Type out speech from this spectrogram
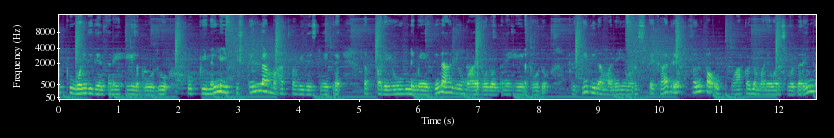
ಉಪ್ಪು ಹೊಂದಿದೆ ಅಂತಲೇ ಹೇಳ್ಬೋದು. ಉಪ್ಪಿನಲ್ಲಿ ಇಷ್ಟೆಲ್ಲ ಮಹತ್ವವಿದೆ ಸ್ನೇಹಿತರೆ. ತಪ್ಪದೆ ಹುಣ್ಣಿಮೆ ದಿನ ನೀವು ಮಾಡ್ಬೋದು ಅಂತಲೇ ಹೇಳ್ಬೋದು. ಪ್ರತಿದಿನ ಮನೆಗೆ ಒರೆಸಬೇಕಾದ್ರೆ ಸ್ವಲ್ಪ ಉಪ್ಪು ಹಾಕೊಂಡು ಮನೆ ಒರೆಸುವುದರಿಂದ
